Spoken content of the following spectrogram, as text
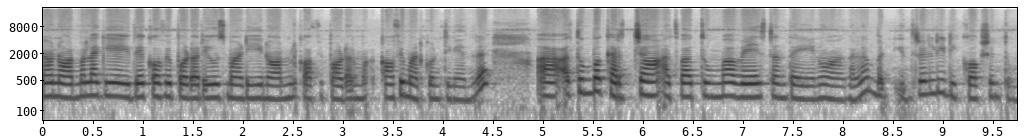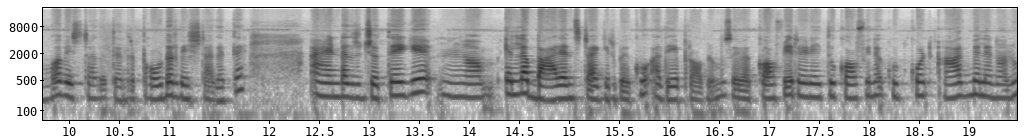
ನಾವು ನಾರ್ಮಲಾಗಿ ಇದೇ ಕಾಫಿ ಪೌಡರ್ ಯೂಸ್ ಮಾಡಿ ನಾರ್ಮಲ್ ಕಾಫಿ ಪೌಡರ್ ಕಾಫಿ ಮಾಡ್ಕೊತೀವಿ ಅಂದರೆ ಅದು ತುಂಬ ಖರ್ಚು ಅಥವಾ ತುಂಬ ವೇಸ್ಟ್ ಅಂತ ಏನೂ ಆಗಲ್ಲ. ಬಟ್ ಇದರಲ್ಲಿ ಡಿಕಾಕ್ಷನ್ ತುಂಬ ವೇಸ್ಟ್ ಆಗುತ್ತೆ. ಅಂದರೆ ಪೌಡರ್ ವೇಸ್ಟ್ ಆಗುತ್ತೆ. ಆ್ಯಂಡ್ ಅದ್ರ ಜೊತೆಗೆ ಎಲ್ಲ ಬ್ಯಾಲೆನ್ಸ್ಡ್ ಆಗಿರಬೇಕು, ಅದೇ ಪ್ರಾಬ್ಲಮ್ ಸೊ ಇವಾಗ ಕಾಫಿ ರೆಡಿ ಆಯಿತು. ಕಾಫಿನ ಕುಟ್ಕೊಂಡು ಆದಮೇಲೆ ನಾನು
